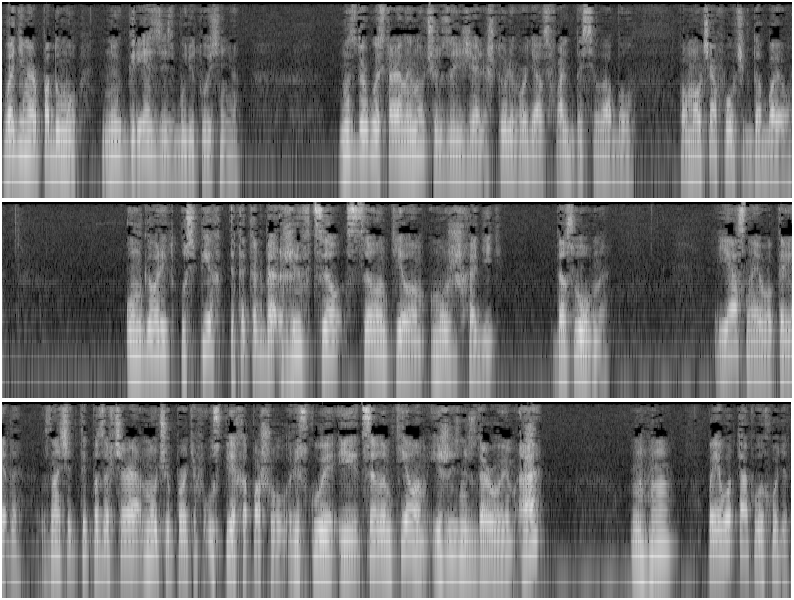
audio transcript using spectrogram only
Владимир подумал, ну и грязь здесь будет осенью. Мы с другой стороны ночью заезжали, что ли, вроде асфальт до села был. Помолчав, Вовчик добавил. Он говорит, успех – это когда жив цел с целым телом, можешь ходить. Дословно. Ясно его кредо. Значит, ты позавчера ночью против успеха пошел, рискуя и целым телом, и жизнью, здоровьем, а? Угу. По его так выходит.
